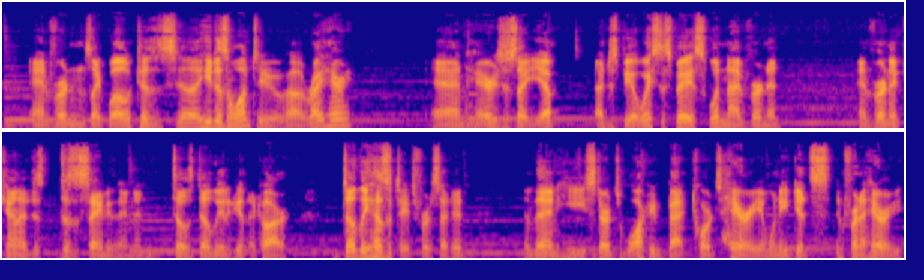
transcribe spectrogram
And Vernon's like, well, because uh, he doesn't want to, uh, right, Harry? And Harry's just like, yep, I'd just be a waste of space, wouldn't I, Vernon? And Vernon kind of just doesn't say anything and tells Dudley to get in the car. Dudley hesitates for a second, and then he starts walking back towards Harry. And when he gets in front of Harry,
